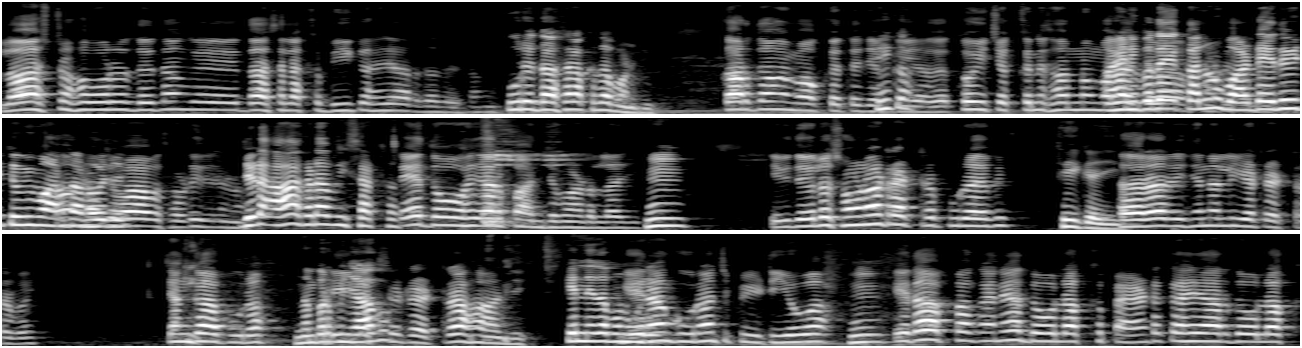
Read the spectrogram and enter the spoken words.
ਲਾਸਟ ਹੋਰ ਦੇ ਦਾਂਗੇ 10 ਲੱਖ 20 ਕੁ ਹਜ਼ਾਰ ਦਾ ਦੇ ਦਾਂਗੇ। ਪੂਰੇ 10 ਲੱਖ ਦਾ ਬਣ ਜੂ। ਕਰ ਦਾਂਗੇ ਮੌਕੇ ਤੇ ਜੇ ਕੋਈ ਆ ਗਿਆ। ਕੋਈ ਚੱਕਰ ਨਹੀਂ ਤੁਹਾਨੂੰ ਐ ਨਹੀਂ ਪਤਾ ਕੱਲ ਨੂੰ ਬਰਥਡੇ ਇਹਦੇ ਵਿੱਚੋਂ ਵੀ ਮਾਨਦਾਨ ਹੋ ਜਾਏ ਜਵਾਬ ਥੋੜੀ ਦੇਣਾ। ਜਿਹੜਾ ਆ ਖੜਾ ਵੀ 60 ਇਹ 2005 ਮਾਡਲ ਆ ਜੀ। ਹੂੰ। ਇਹ ਵੀ ਦੇਖ ਲਓ ਸੋਹਣਾ ਟਰੈਕਟਰ ਪੂਰਾ ਇਹ ਵੀ। ਠੀਕ ਹੈ ਜੀ। ਸਾਰਾ origignal ਹੀ ਆ ਟਰੈਕਟਰ ਬਾਈ। ਚੰਗਾ ਪੂਰਾ। ਨੰਬਰ 50 Deluxe ਟਰੈਕਟਰ ਆ, ਹਾਂ ਜੀ ਕਿੰਨੇ ਦਾ ਬਣੂ 13 ਗੂਰਾਂ ਚ ਪੀਟੀਓ ਆ। ਹੂੰ। ਇਹਦਾ ਆਪਾਂ ਕਹਿੰਦੇ ਆ 2 ਲੱਖ 65000 2 ਲੱਖ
